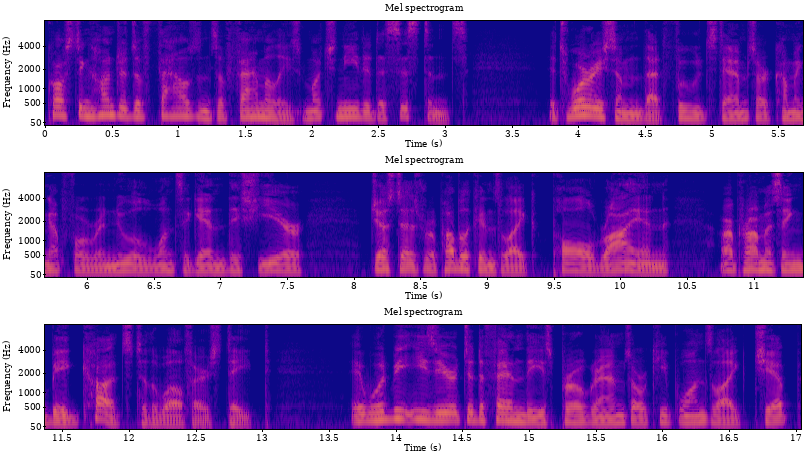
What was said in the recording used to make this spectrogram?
costing hundreds of thousands of families much needed assistance. It's worrisome that food stamps are coming up for renewal once again this year, just as Republicans like Paul Ryan are promising big cuts to the welfare state. It would be easier to defend these programs or keep ones like CHIP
